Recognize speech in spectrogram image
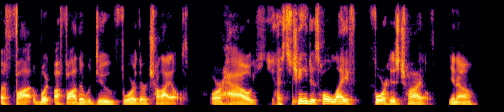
a fa- what a father would do for their child or how he has to change his whole life for his child. You know,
